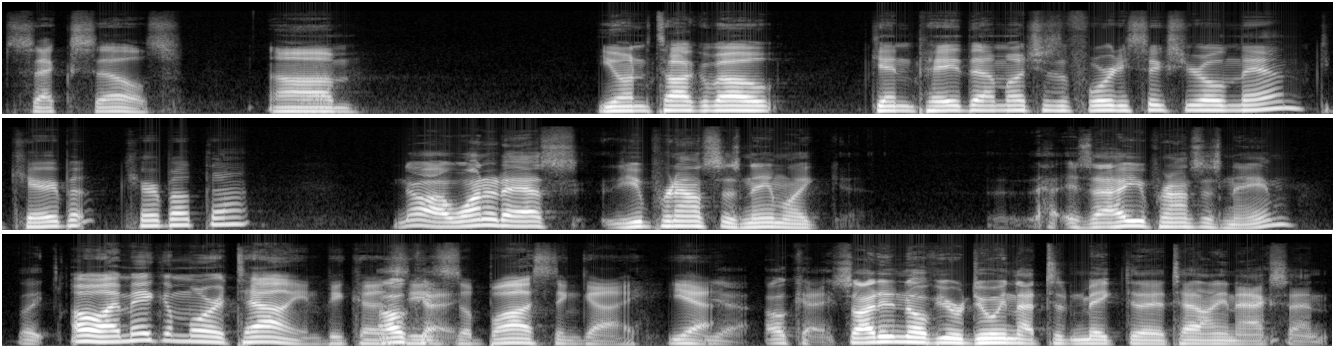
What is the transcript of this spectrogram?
Sex sells. Um, you want to talk about getting paid that much as a 46 year old man? Do you care about care about that? No, I wanted to ask. You pronounce his name like? Is that how you pronounce his name? Like, Oh, I make him more Italian because Okay. he's a Boston guy. Yeah. yeah. Okay. So I didn't know if you were doing that to make the Italian accent,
